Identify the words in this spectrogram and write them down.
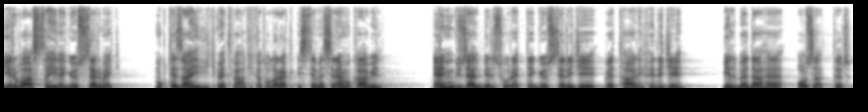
bir vasıta ile göstermek, muktezai hikmet ve hakikat olarak istemesine mukabil, en güzel bir surette gösterici ve tarif edici bilbedahe o zattır.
